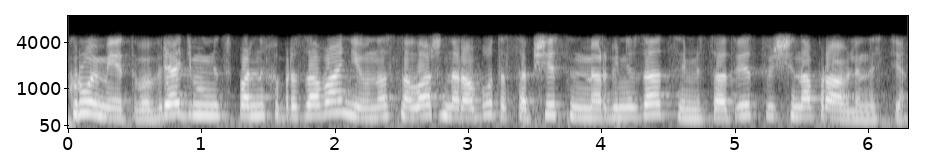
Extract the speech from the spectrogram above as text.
Кроме этого, в ряде муниципальных образований у нас налажена работа с общественными организациями соответствующей направленности.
